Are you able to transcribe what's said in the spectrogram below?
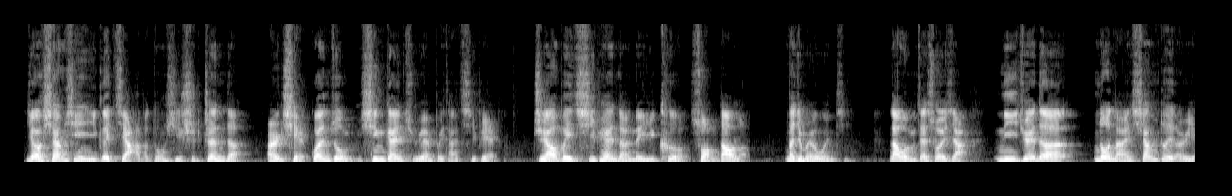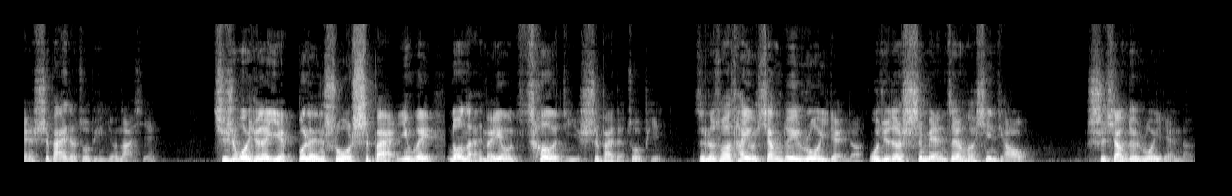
要相信一个假的东西是真的，而且观众心甘情愿被他欺骗，只要被欺骗的那一刻爽到了，那就没有问题。那我们再说一下，你觉得诺兰相对而言失败的作品有哪些？其实我觉得也不能说失败，因为诺兰没有彻底失败的作品，只能说他有相对弱一点的。我觉得《失眠症》和《信条》是相对弱一点的。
